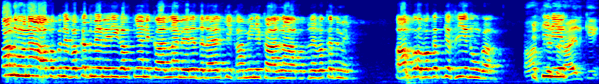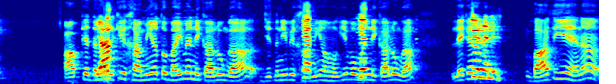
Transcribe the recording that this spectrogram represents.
پابند ہونا آپ اپنے وقت میں میری غلطیاں نکالنا میرے دلائل کی خامی نکالنا آپ اپنے وقت میں۔ آپ کو وقت کس لیے دوں گا؟ اسی لیے دلائل کی آپ کے دلائل کی خامیاں تو بھائی میں نکالوں گا جتنی بھی خامیاں ہوں گی وہ میں نکالوں گا۔ لیکن بات یہ ہے نا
